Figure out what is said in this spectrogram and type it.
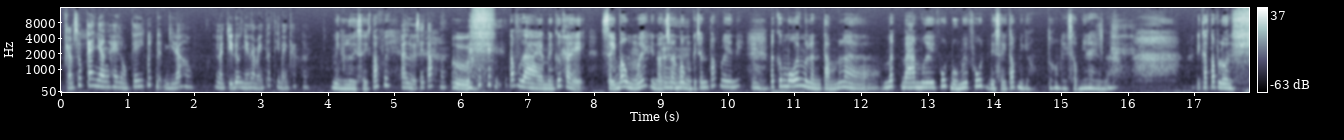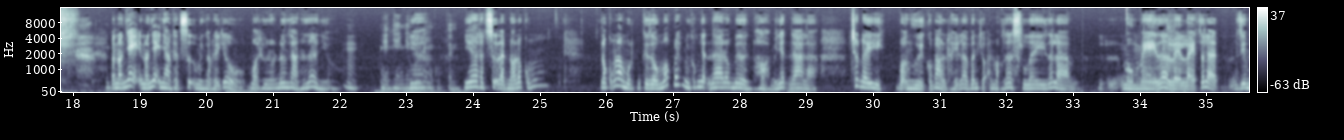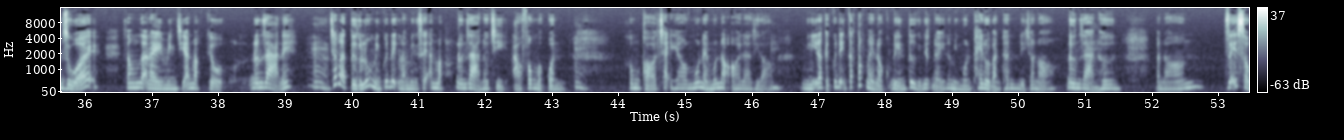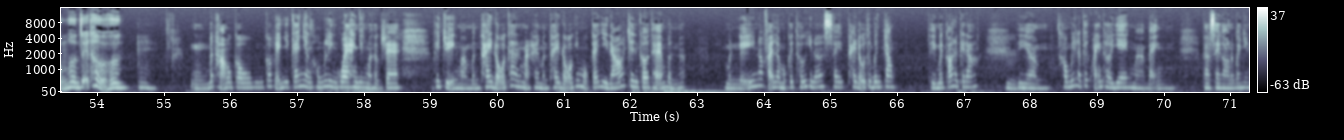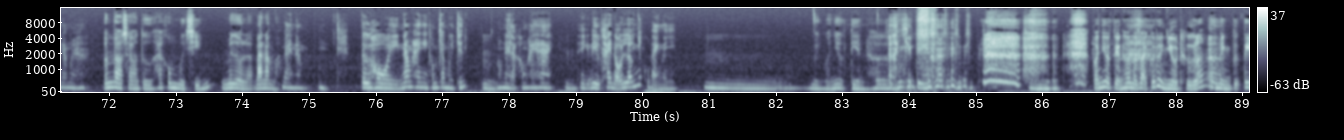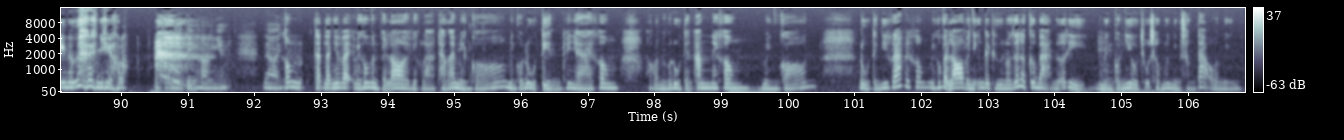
cảm xúc cá nhân hay là một cái quyết định gì đó không? Hay là chỉ đơn giản là bạn thích thì bạn cắt thôi? Mình lười sấy tóc ấy. À lựa xây tóc hả? Ừ. Tóc dài mình cứ phải sấy bồng ấy thì nó cho Ừ. nó bồng cái chân tóc lên ấy. Ừ. nó cứ mỗi một lần tắm là mất 30 phút 40 phút để sấy tóc mình kiểu tôi không thể sống như này nữa. Đi cắt tóc luôn. Và nó nhẹ nó nhẹ nhàng thật sự mình cảm thấy kiểu mọi thứ nó đơn giản hơn rất là nhiều. Ừ. nhẹ nhàng như Yeah. ra một cuộc tình. Yeah thật sự là nó là cũng nó cũng là một cái dấu mốc đấy mình không nhận ra đâu. Bây giờ hỏi mới nhận ra là trước đây thì mọi người có bảo là thấy là vân kiểu ăn mặc rất là slay rất là màu mè rất là lè lẹt rất là diêm rúa ấy xong dạo này mình chỉ ăn mặc kiểu đơn giản ấy ừ. chắc là từ cái lúc mình quyết định là mình sẽ ăn mặc đơn giản thôi chỉ áo phông và quần Ừ. không có chạy theo mốt này mốt nọ hay là gì đó Ừ. mình nghĩ là cái quyết định cắt tóc này nó cũng đến từ cái việc đấy là mình muốn thay đổi bản thân để cho nó đơn giản Ừ. hơn và nó dễ sống hơn dễ thở hơn Ừ. Ừ, Bích hỏi một câu có vẻ như cá nhân không có liên quan nhưng mà thật ra cái chuyện mà mình thay đổi cách ăn mặc hay mình thay đổi cái một cái gì đó trên cơ thể mình á mình nghĩ nó phải là một cái thứ gì nó thay đổi từ bên trong thì mới có được cái đó ừ. thì um, không biết là cái khoảng thời gian mà bạn vào Sài Gòn được bao nhiêu năm rồi ha Vẫn vào Sài Gòn từ 2019 Bây giờ là 3 năm à 3 năm ừ. từ hồi năm 2019 ừ. hôm nay là 2022 Ừ. thì điều thay đổi lớn nhất của bạn là gì Ừm, Mình có nhiều tiền hơn nhiều tiền Có nhiều tiền hơn nó giải quyết được nhiều thứ lắm Ừ. Mình tự tin hơn rất là nhiều Ok, nhiều tiền hơn nha rồi không thật là như vậy mình không cần phải lo về việc là tháng này mình có mình có đủ tiền thuê nhà hay không hoặc là mình có đủ tiền ăn hay không mình có đủ tiền đi grab hay không mình không phải lo về những cái thứ nó rất là cơ bản nữa thì Ừ. mình có nhiều chỗ trống để mình sáng tạo và mình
